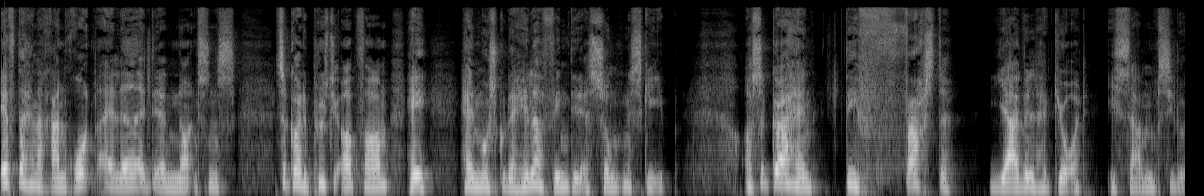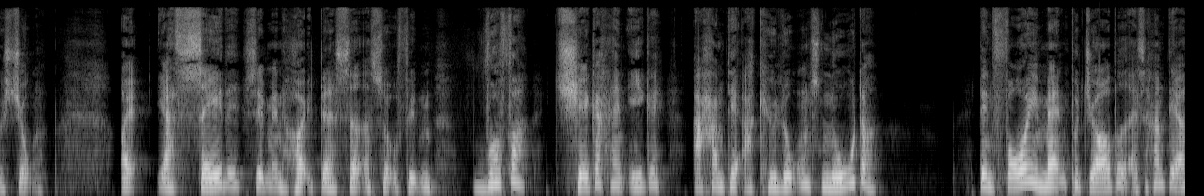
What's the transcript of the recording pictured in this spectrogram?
efter han har rendt rundt og lavet alt det her nonsens, så går det pludselig op for ham, hey, han må sgu da hellere finde det der sunkne skib. Og så gør han det første, jeg vil have gjort i samme situation. Og jeg sagde det simpelthen højt, da jeg sad og så filmen. Hvorfor tjekker han ikke af ham der arkeologens noter? Den forrige mand på jobbet, altså ham der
